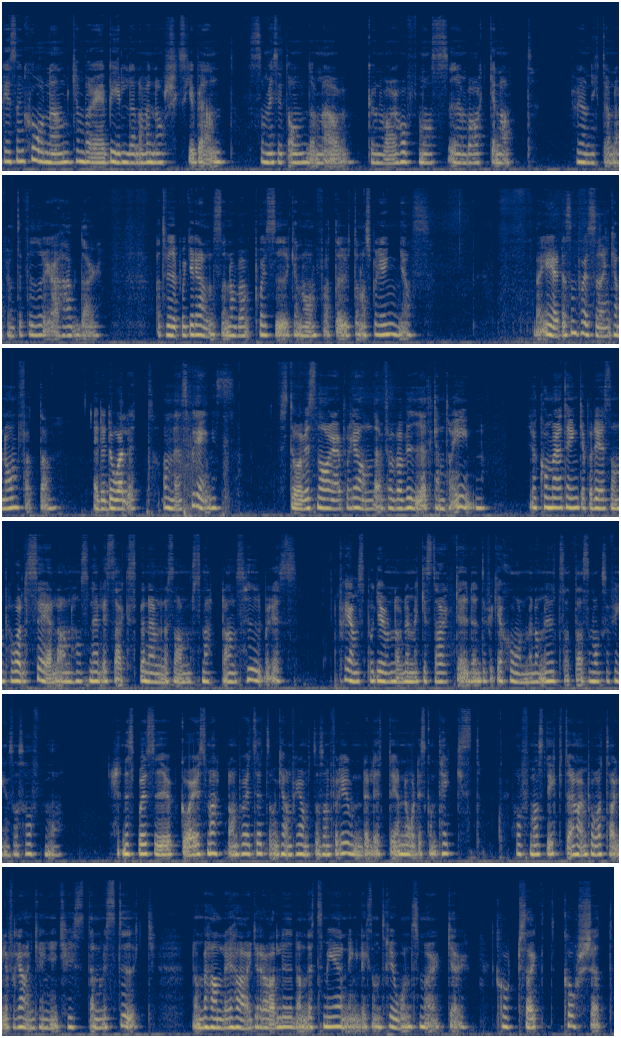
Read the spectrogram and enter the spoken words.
Recensionen kan bara ge bilden av en norsk skribent som i sitt omdöme av Gunvor Hoffmos i En vaken natt från 1954 hävdar att vi är på gränsen av vad poesi kan omfatta utan att sprängas. Vad är det som poesin kan omfatta? Är det dåligt om den sprängs? Står vi snarare på randen för vad viet kan ta in? Jag kommer att tänka på det som Paul Celan hos Nelly Sachs benämner som smärtans hybris. Främst på grund av den mycket starka identifikation med de utsatta som också finns hos Hoffmo. Hennes poesi uppgår i smärtan på ett sätt som kan framstå som förunderligt i en nordisk kontext. Hoffmans dikter har en påtaglig förankring i kristen mystik. De behandlar i hög grad lidandets mening, liksom trons mörker. Kort sagt, korset.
